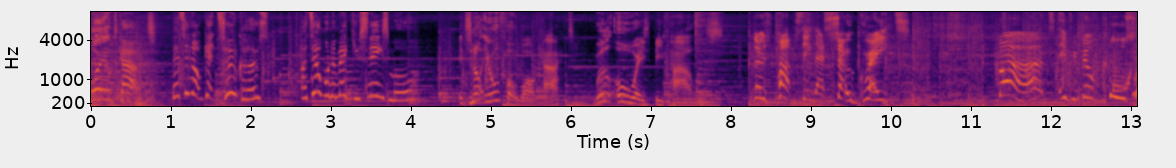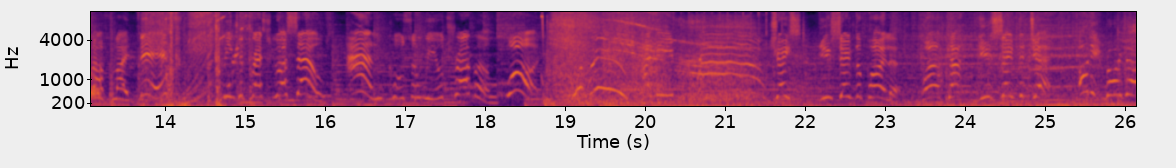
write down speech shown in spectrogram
Wildcat! Better not get too close. I don't want to make you sneeze more. It's not your fault, Wildcat. We'll always be pals. Those pups think they're so great. But if you built cool stuff like this, We could rescue ourselves and cause some real trouble. What? Woohoo! I mean, help! Chase, you save the pilot. Wildcat, you save the jet. On it, Ryder.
